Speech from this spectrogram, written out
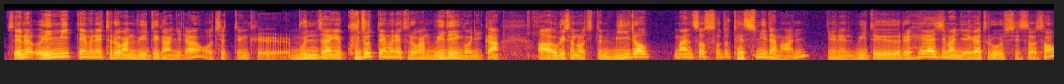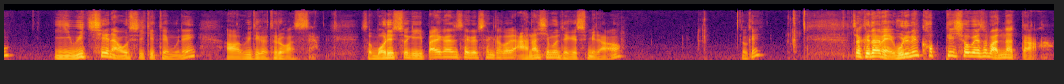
그래서 얘는 의미 때문에 들어간 with가 아니라 어쨌든 그 문장의 구조 때문에 들어간 with인 거니까 아, 여기서는 어쨌든 up만 썼어도 됐습니다만 얘는 with를 해야지만 얘가 들어올 수 있어서 이 위치에 나올 수 있기 때문에 아, with가 들어갔어요. 그래서 머릿속에 이 빨간색을 생각을 안 하시면 되겠습니다. 오케이? 자, 그 다음에 우리는 커피숍에서 만났다.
